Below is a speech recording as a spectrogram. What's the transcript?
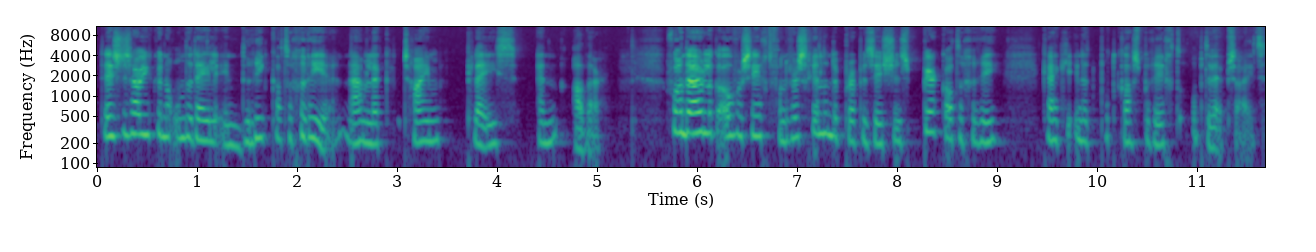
Deze zou je kunnen onderdelen in drie categorieën, namelijk time, place en other. Voor een duidelijk overzicht van de verschillende prepositions per categorie kijk je in het podcastbericht op de website.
